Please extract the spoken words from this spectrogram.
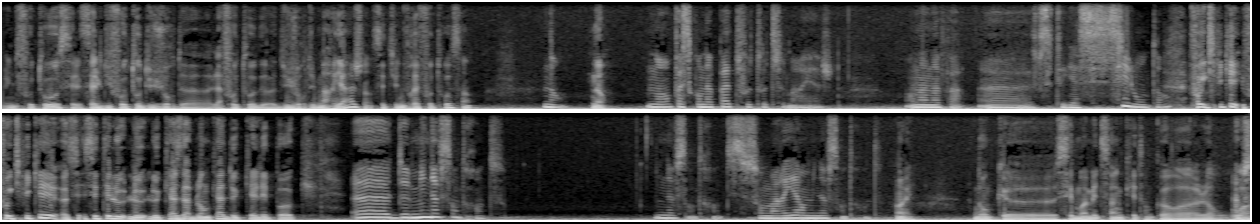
Une photo, c'est celle du photo du jour de la photo du jour du mariage. C'est une vraie photo, ça? Non. Non. Non, parce qu'on n'a pas de photo de ce mariage. On n'en a pas. Euh, c'était il y a si longtemps. Faut expliquer. Faut expliquer. Euh, c'était le, Casablanca de quelle époque? De 1930. 1930. Ils se sont mariés en 1930. Oui. Donc euh, c'est Mohamed V qui est encore euh, le roi,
